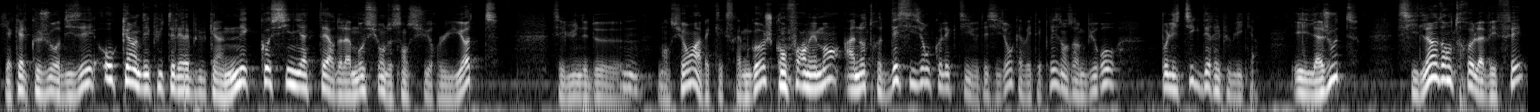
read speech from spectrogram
il y a quelques jours disait Aucun député Les Républicains n'est co-signataire de la motion de censure Lyotte. C'est l'une des deux mmh. mentions avec l'extrême gauche, conformément à notre décision collective, décision qui avait été prise dans un bureau politique des Républicains. Et il ajoute Si l'un d'entre eux l'avait fait,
